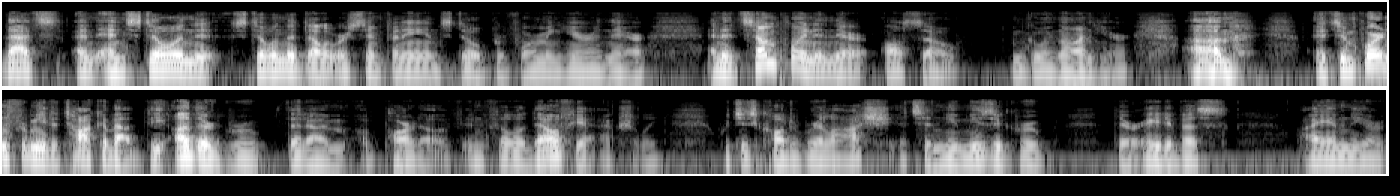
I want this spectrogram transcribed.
that's and, and still in the still in the Delaware Symphony and still performing here and there, and at some point in there also I'm going on here. Um, it's important for me to talk about the other group that I'm a part of in Philadelphia, actually, which is called Relâche. It's a new music group. There are eight of us. I am the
